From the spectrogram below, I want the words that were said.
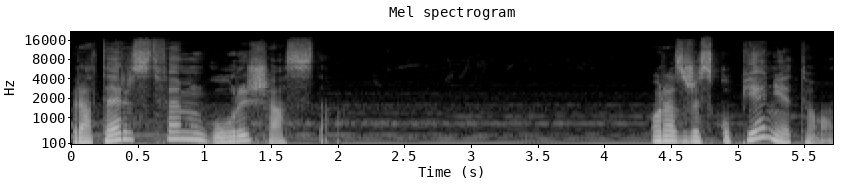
braterstwem Góry Szasta. Oraz że skupienie to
